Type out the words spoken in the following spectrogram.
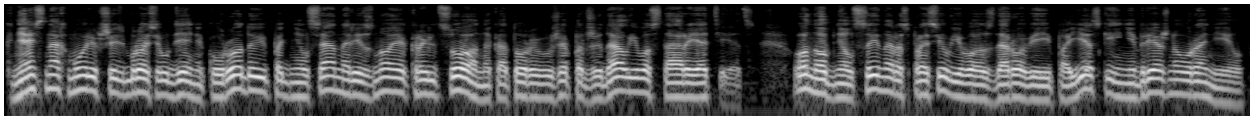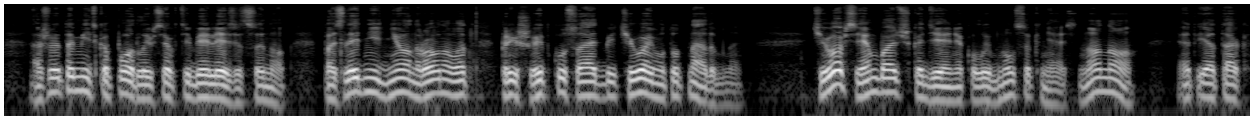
Князь, нахмурившись, бросил денег уроду и поднялся на резное крыльцо, на которое уже поджидал его старый отец. Он обнял сына, расспросил его о здоровье и поездке и небрежно уронил. «А что это Митька подлый все к тебе лезет, сынок? Последние дни он ровно вот пришит к усадьбе. Чего ему тут надобно?» «Чего всем, батюшка, денег?» — улыбнулся князь. «Но-но, это я так,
